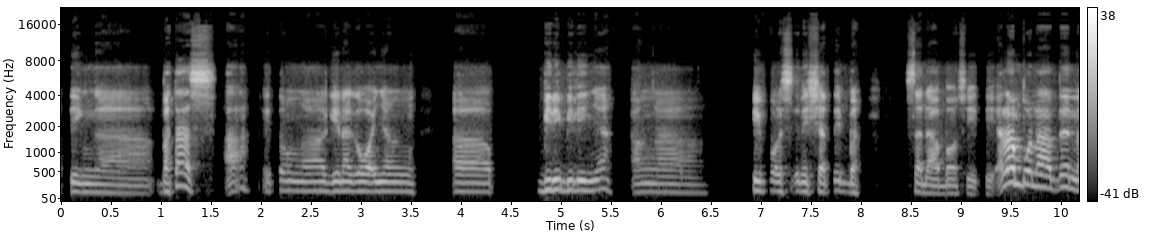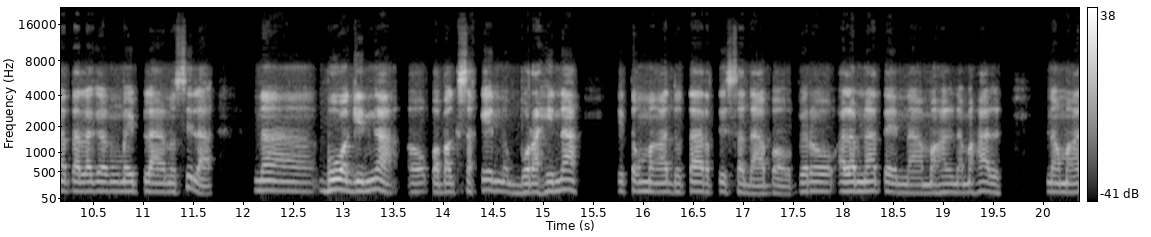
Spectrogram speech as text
ating ah, batas. Ah, itong ah, ginagawa niyang ah, binibili niya ang ah, People's Initiative sa Davao City. Alam po natin na talagang may plano sila na buwagin nga o pabagsakin, burahin na itong mga Duterte sa Davao. Pero alam natin na mahal na mahal ng mga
